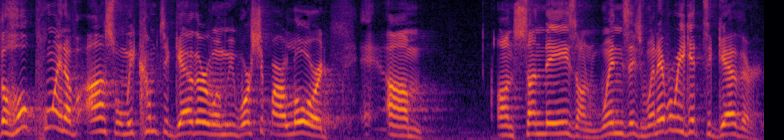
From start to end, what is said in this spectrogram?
The whole point of us when we come together, when we worship our Lord um, on Sundays, on Wednesdays, whenever we get together,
